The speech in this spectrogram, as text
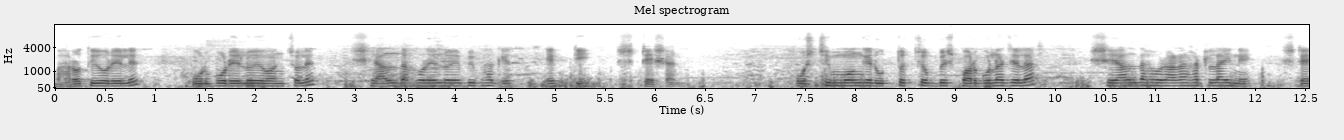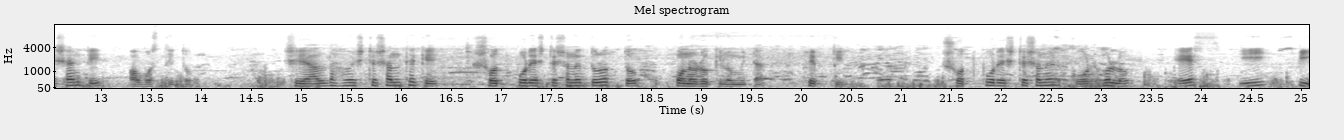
ভারতীয় রেলের পূর্ব রেলওয়ে অঞ্চলের শিয়ালদাহ রেলওয়ে বিভাগের একটি স্টেশন। পশ্চিমবঙ্গের উত্তর চব্বিশ পরগনা জেলার শিয়ালদাহ রানাঘাট লাইনে স্টেশনটি অবস্থিত। শিয়ালদাহ স্টেশন থেকে সোদপুর স্টেশনের দূরত্ব পনেরো কিলোমিটার ফিফটি সোদপুর স্টেশনের কোড হল এস ই পি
